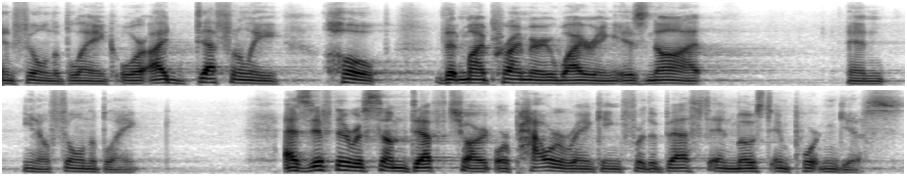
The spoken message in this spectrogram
and fill in the blank, or I definitely hope that my primary wiring is not and you know fill in the blank. As if there was some depth chart or power ranking for the best and most important gifts.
